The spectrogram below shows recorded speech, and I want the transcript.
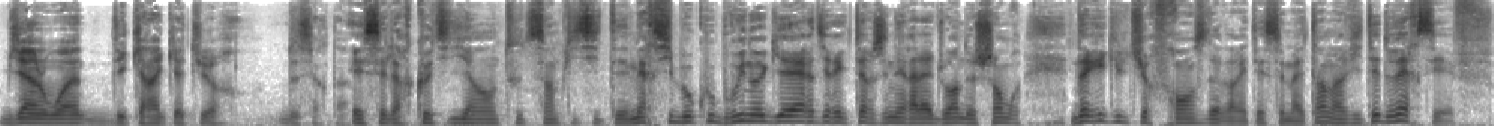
bien loin des caricatures de certains. Et c'est leur quotidien en toute simplicité. Merci beaucoup Bruno Guerre, directeur général adjoint de Chambre d'agriculture France, d'avoir été ce matin l'invité de RCF.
